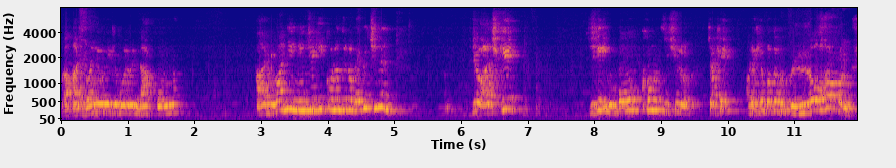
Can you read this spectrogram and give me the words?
আডবাণী উনিকে বলবেন, না, করো না। আডবাণী নিজে কি কোনোদিনও ভেবেছিলেন? যে আজকে যিনি উপমুখ্যমন্ত্রী ছিল, যাকে অনেকে বলতো লোহা পুরুষ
